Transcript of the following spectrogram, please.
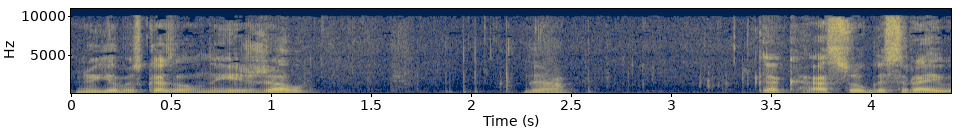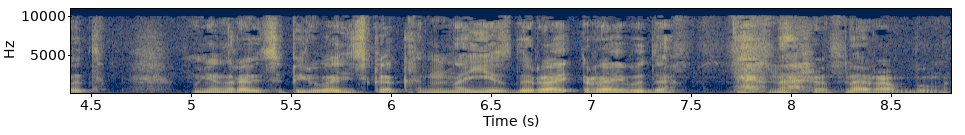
ну я бы сказал, наезжал, да, как Асогас Райвед, мне нравится переводить как наезды Рай, Райведа на, на Рамбама.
